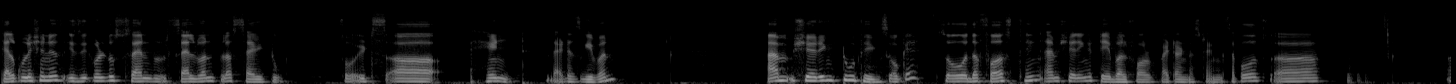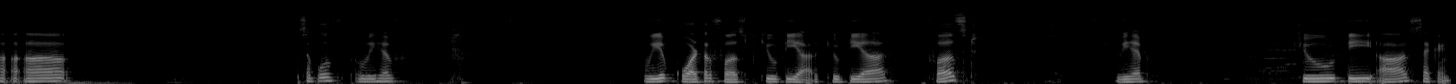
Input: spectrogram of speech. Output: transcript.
calculation is is equal to cell, cell 1 plus cell 2 so it's a hint that is given. I'm sharing two things okay? So the first thing i'm sharing a table for better understanding. Suppose uh, uh, uh, uh, suppose we have we have quarter first qtr qtr first. We have qtr second.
